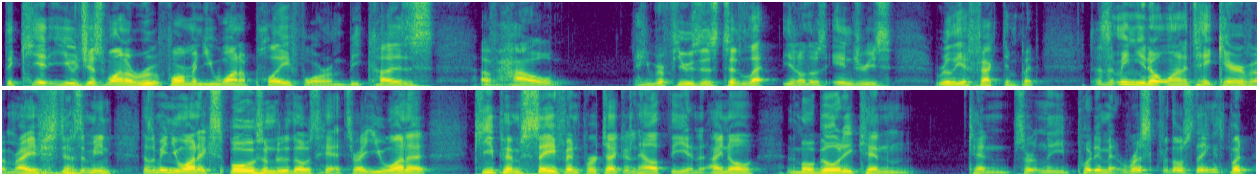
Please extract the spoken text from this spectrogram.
The kid, you just want to root for him and you want to play for him because of how he refuses to let you know those injuries really affect him. But doesn't mean you don't want to take care of him, right? It doesn't mean doesn't mean you want to expose him to those hits, right? You want to keep him safe and protected and healthy. And I know the mobility can can certainly put him at risk for those things, but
